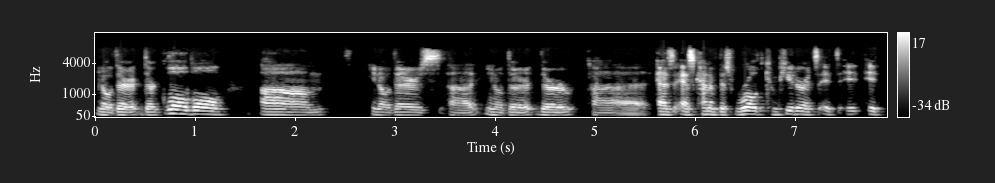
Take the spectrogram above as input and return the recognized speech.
you know they're they're global um, you know there's uh, you know they're they're uh, as as kind of this world computer it's it's it, it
